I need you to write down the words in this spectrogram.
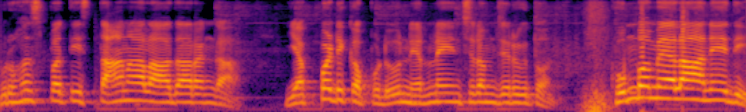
బృహస్పతి స్థానాల ఆధారంగా ఎప్పటికప్పుడు నిర్ణయించడం జరుగుతోంది. కుంభమేళా అనేది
